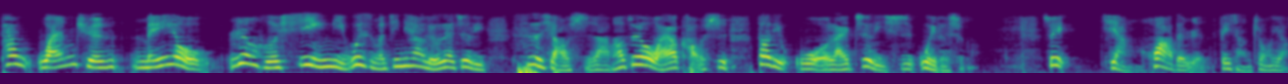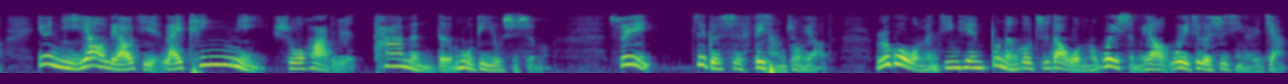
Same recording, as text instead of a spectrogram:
他完全没有任何吸引你，为什么今天要留在这里四小时啊？然后最后我还要考试，到底我来这里是为了什么？所以讲话的人非常重要，因为你要了解来听你说话的人，他们的目的又是什么？所以这个是非常重要的。如果我们今天不能够知道我们为什么要为这个事情而讲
